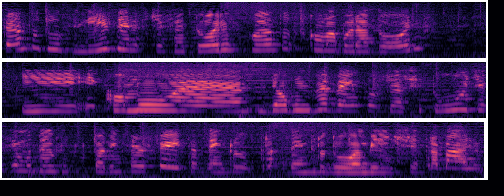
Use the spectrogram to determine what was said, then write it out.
tanto dos líderes de setores quanto dos colaboradores e, e como é, de alguns eventos de atitudes e mudanças que podem ser feitas dentro, dentro do ambiente de trabalho.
